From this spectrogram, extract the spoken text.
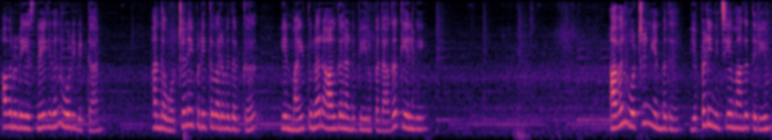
அவனுடைய சிநேகிதன் ஓடிவிட்டான். அந்த ஒற்றனை பிடித்து வருவதற்கு என் மைத்துனர் ஆள்கள் அனுப்பியிருப்பதாக கேள்வி. அவன் ஒற்றன் என்பது எப்படி நிச்சயமாக தெரியும்?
